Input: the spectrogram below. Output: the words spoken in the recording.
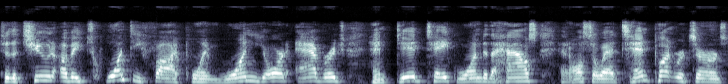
to the tune of a 25.1 yard average and did take one to the house and also had 10 punt returns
